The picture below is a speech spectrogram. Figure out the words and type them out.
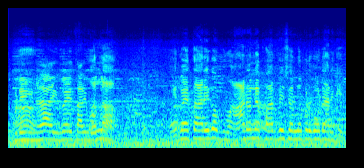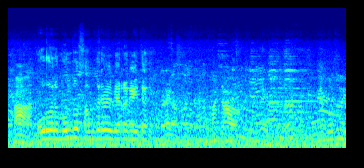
ఇప్పుడు ఇరవై తారీఖు. ఇరవై తారీఖు ఆడోళ్ళే పర్మిషన్ లోపలికి పోవడానికి. ఆ. మూడు రోజుల ముందు సముద్రమే వెర్రగా అవుతుంది పోతున్నా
